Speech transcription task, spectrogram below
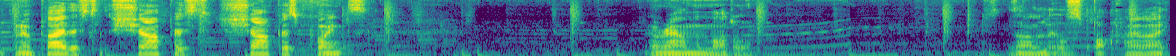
I'm to apply this to the sharpest, sharpest points around the model. This is our little spot highlight.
